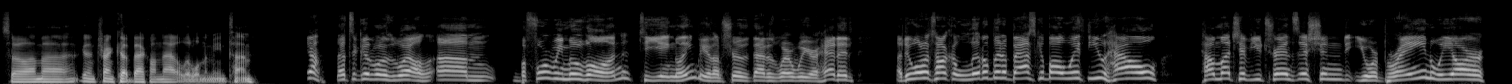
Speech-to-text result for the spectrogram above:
So I'm uh, going to try and cut back on that a little in the meantime. Yeah, that's a good one as well. Um, before we move on to Yuengling, because I'm sure that that is where we are headed, I do want to talk a little bit of basketball with you. How how much have you transitioned your brain? We are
